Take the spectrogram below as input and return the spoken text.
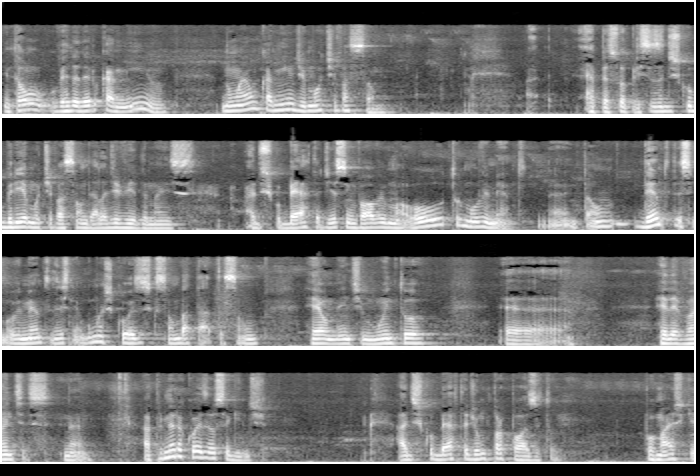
Então, o verdadeiro caminho não é um caminho de motivação. A pessoa precisa descobrir a motivação dela de vida, mas a descoberta disso envolve um outro movimento. Né? Então, dentro desse movimento existem algumas coisas que são batatas, são realmente muito é, relevantes. Né? A primeira coisa é o seguinte: a descoberta de um propósito. Por mais que,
